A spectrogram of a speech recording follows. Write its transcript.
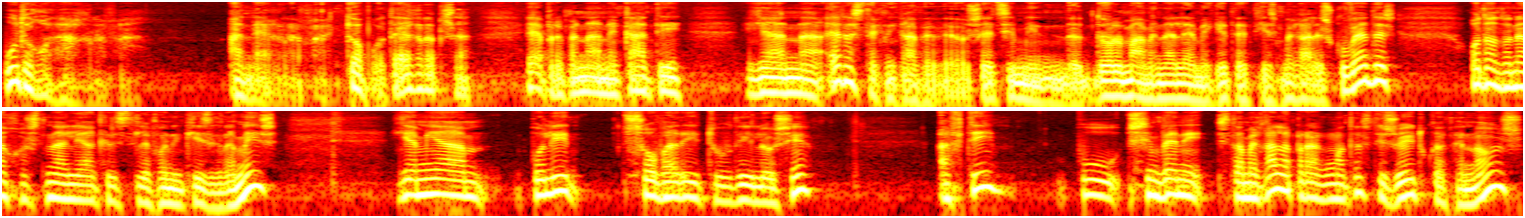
Ούτε εγώ θα έγραφα αν έγραφα και όποτε έγραψα έπρεπε να είναι κάτι για να ερασιτεχνικά βεβαίως, έτσι μην τολμάμε να λέμε και τέτοιες μεγάλες κουβέντες. Όταν τον έχω στην άλλη άκρη της τηλεφωνικής γραμμής για μια πολύ σοβαρή του δήλωση αυτή που συμβαίνει στα μεγάλα πράγματα στη ζωή του καθενός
